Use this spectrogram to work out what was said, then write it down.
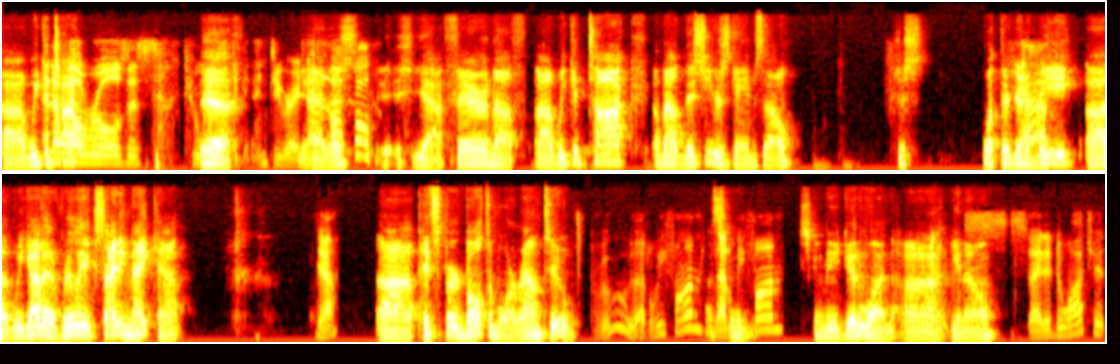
Uh, we could NFL talk... rules is too much yeah. to get into right yeah, now. yeah, fair enough. Uh, we could talk about this year's games though, just what they're going to yeah. be. Uh, we got a really exciting nightcap. Yeah. Uh, Pittsburgh, Baltimore, round two. Ooh, that'll be fun. That's that'll gonna, be fun. It's going to be a good one. Uh, you know, excited to watch it.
